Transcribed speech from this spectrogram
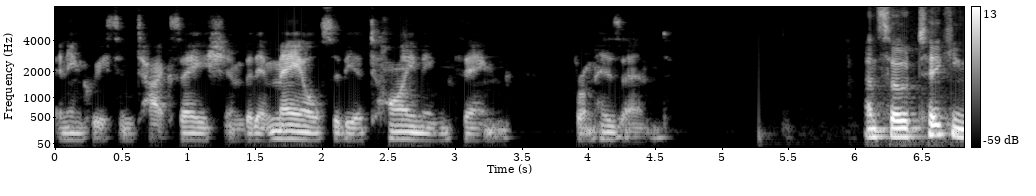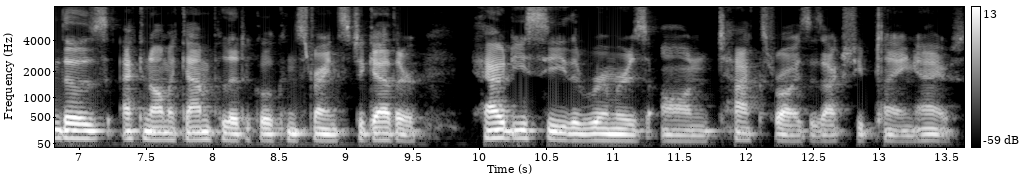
an increase in taxation, but it may also be a timing thing from his end. And so, taking those economic and political constraints together, how do you see the rumours on tax rises actually playing out?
